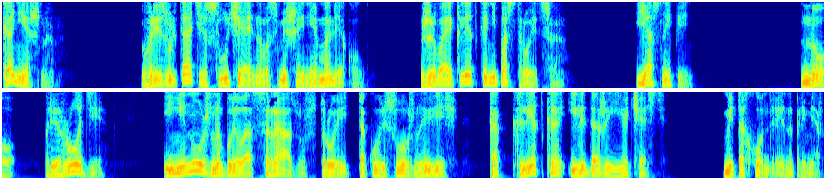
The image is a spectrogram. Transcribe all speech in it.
Конечно. В результате случайного смешения молекул живая клетка не построится. Ясный пень. Но природе и не нужно было сразу строить такую сложную вещь, как клетка или даже ее часть. Митохондрия, например.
